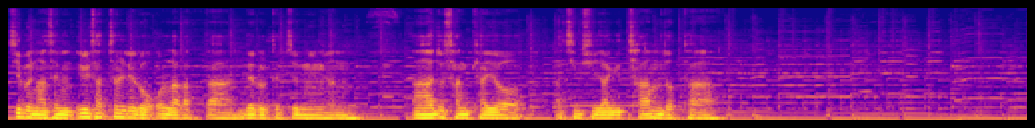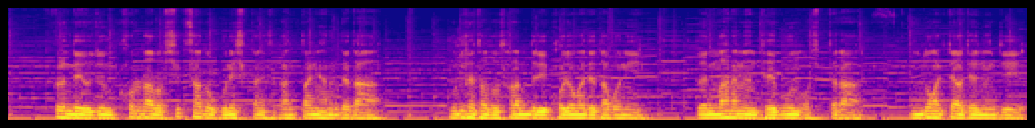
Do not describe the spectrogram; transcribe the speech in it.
집을 나서면 일사천리로 올라갔다 내려올 때쯤이면 아주 상쾌하여 아침 시작이 참 좋다. 그런데 요즘 코로나로 식사도 구내식당에서 간단히 하는 데다 우리 회사도 사람들이 고령화되다 보니 웬만하면 대부분 50대라 운동할 때가 됐는지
